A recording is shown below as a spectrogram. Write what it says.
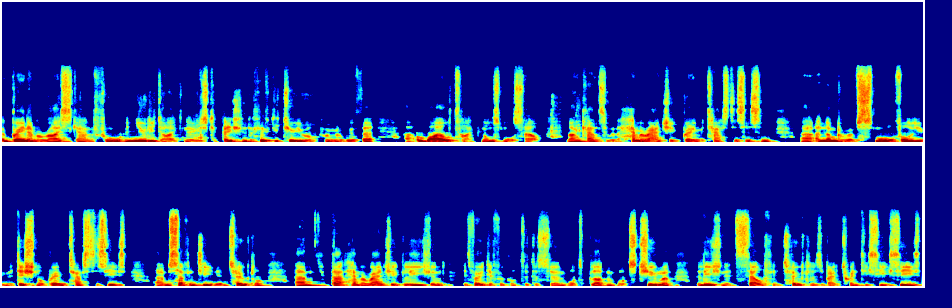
a brain MRI scan for a newly diagnosed patient, a 52 year old woman with a, a wild type non small cell lung cancer with a hemorrhagic brain metastasis and uh, a number of small volume additional brain metastases, um, 17 in total. Um, that hemorrhagic lesion, it's very difficult to discern what's blood and what's tumour. The lesion itself in total is about 20 cc's.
